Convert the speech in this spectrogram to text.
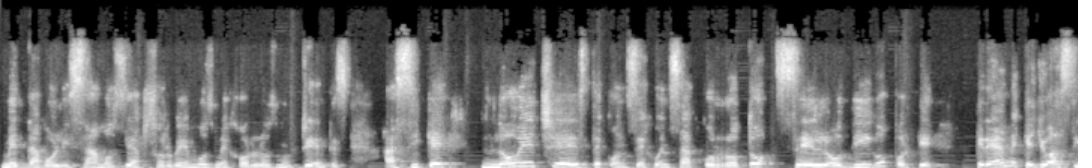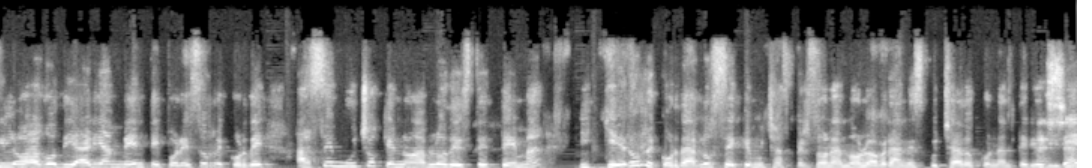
metabolizamos y absorbemos mejor los nutrientes. Así que no eche este consejo en saco roto, se lo digo porque créame que yo así lo hago diariamente y por eso recordé, hace mucho que no hablo de este tema y quiero recordarlo, sé que muchas personas no lo habrán escuchado con anterioridad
